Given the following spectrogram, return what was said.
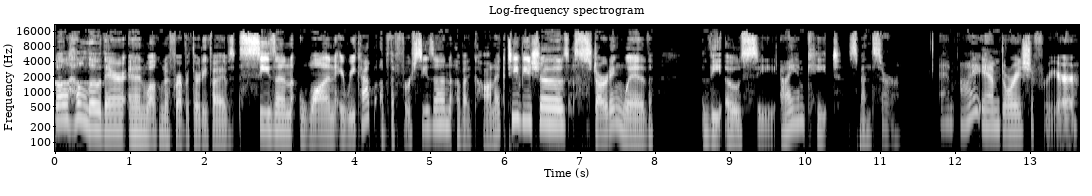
Well, hello there, and welcome to Forever 35's season one, a recap of the first season of iconic TV shows, starting with The OC. I am Kate Spencer. And I am Doree Shafrir.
